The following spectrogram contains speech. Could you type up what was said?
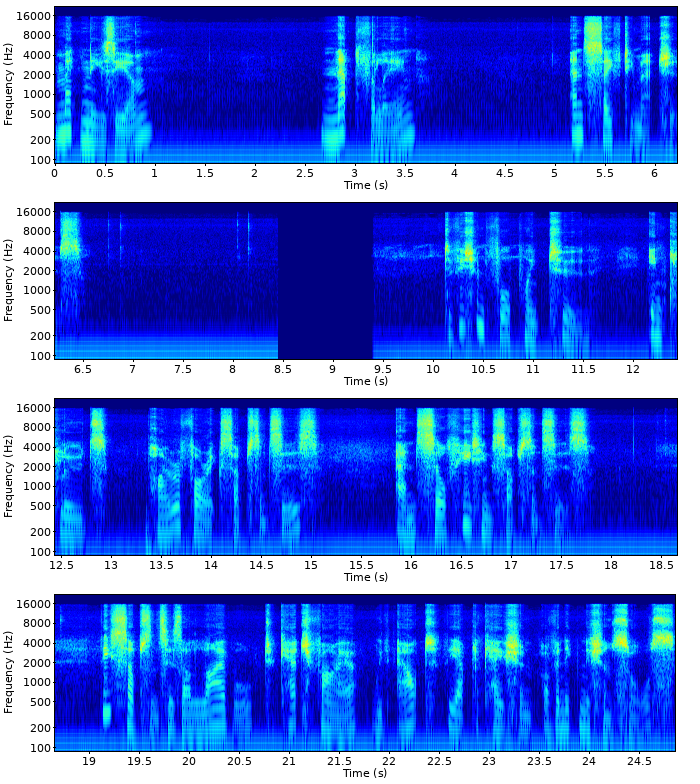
magnesium, naphthalene, and safety matches. Division 4.2 includes pyrophoric substances, and self-heating substances. These substances are liable to catch fire without the application of an ignition source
